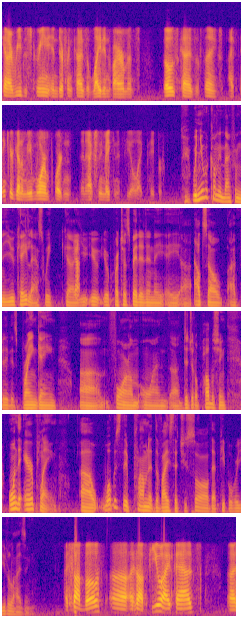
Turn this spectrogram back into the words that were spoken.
can I read the screen in different kinds of light environments, those kinds of things. I think are going to be more important than actually making it feel like paper. When you were coming back from the UK last week, uh, Yeah. you, you you participated in a, a uh, outsell, I believe it's Brain Gain um, forum on uh, digital publishing. On the airplane, uh, what was the prominent device that you saw that people were utilizing? I saw both. Uh, I saw a few iPads. I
